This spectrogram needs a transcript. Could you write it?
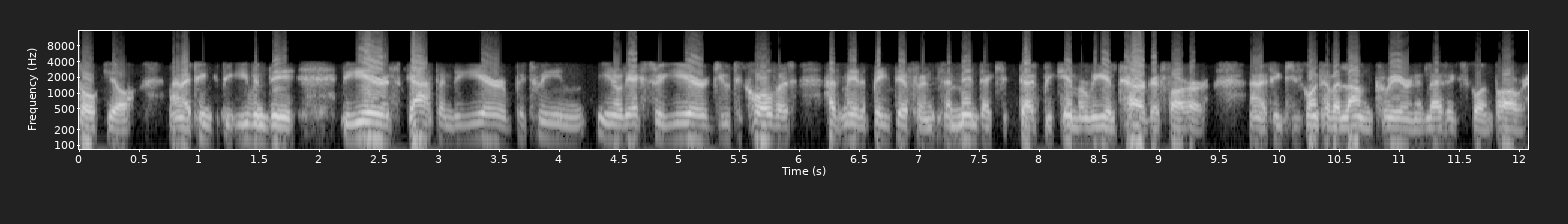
Tokyo. And I think the, even the the year's gap and the year between you know the extra year due to COVID has made a big difference and meant that that became a real target for her. And I think she's going to have a long career in athletics going forward.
